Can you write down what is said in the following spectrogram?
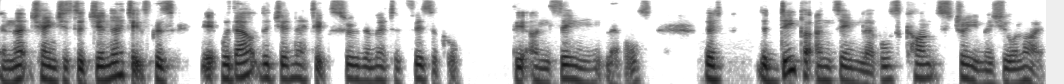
And that changes the genetics because without the genetics through the metaphysical, the unseen levels, the, the deeper unseen levels can't stream as your life.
